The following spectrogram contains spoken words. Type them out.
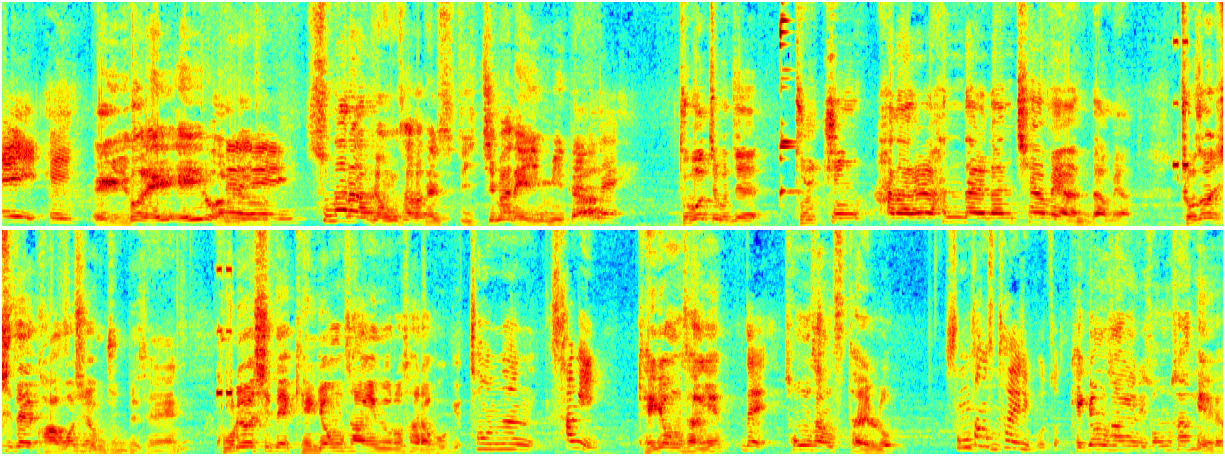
A A. A, 이건 A, A로 갑니다. A. 수나라 병사가 될 수도 있지만 A입니다. 네. 두 번째 문제. 둘 중 하나를 한 달간 체험해야 한다면 조선시대 과거시험 준비생, 고려시대 개경상인으로 살아보기. 저는 상의. 개경상인? 네. 송상 스타일로? 송상 스타일이 뭐죠? 개경상인이 송상이에요.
